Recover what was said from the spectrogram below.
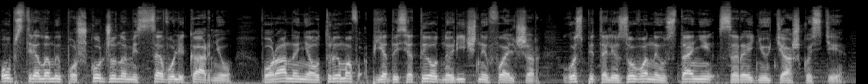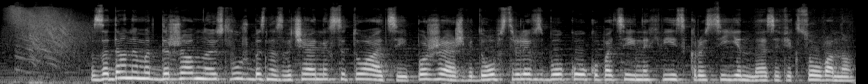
обстрілами пошкоджено місцеву лікарню. Поранення отримав 51-річний фельдшер, госпіталізований у стані середньої тяжкості. За даними Державної служби з надзвичайних ситуацій, пожеж від обстрілів з боку окупаційних військ Росії не зафіксовано.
